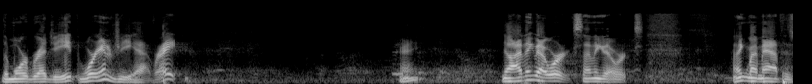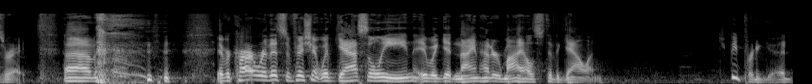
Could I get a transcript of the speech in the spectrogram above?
the more bread you eat, the more energy you have, right? Right? No, I think that works. I think that works. I think my math is right. Um, if a car were this efficient with gasoline, it would get 900 miles to the gallon. Should be pretty good.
